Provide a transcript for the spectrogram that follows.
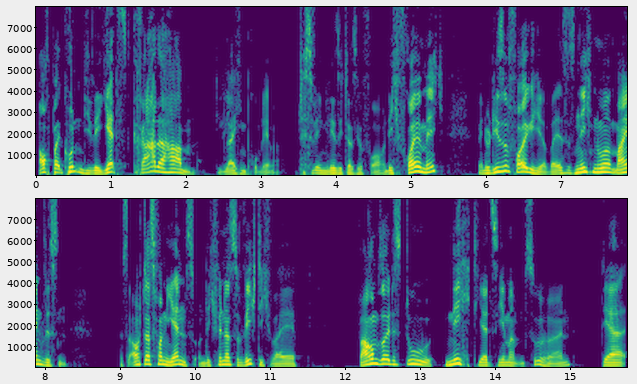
auch bei Kunden, die wir jetzt gerade haben, die gleichen Probleme. Deswegen lese ich das hier vor. Und ich freue mich, wenn du diese Folge hier, weil es ist nicht nur mein Wissen, es ist auch das von Jens. Und ich finde das so wichtig, weil warum solltest du nicht jetzt jemandem zuhören, der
